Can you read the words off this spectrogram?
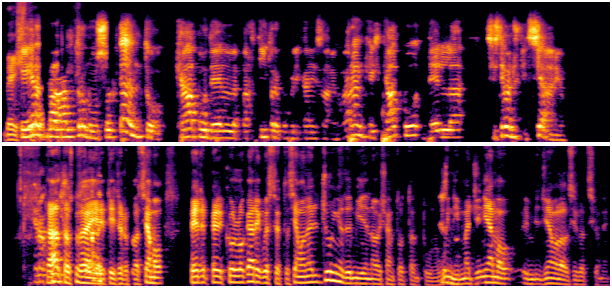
Beh, che era tra l'altro non soltanto capo del Partito Repubblicano Islamico, ma era anche il capo del sistema giudiziario. Era tra l'altro, scusami, ti siamo, per, per, collocare questo, siamo nel giugno del 1981, esatto. quindi immaginiamo, immaginiamo, la situazione.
